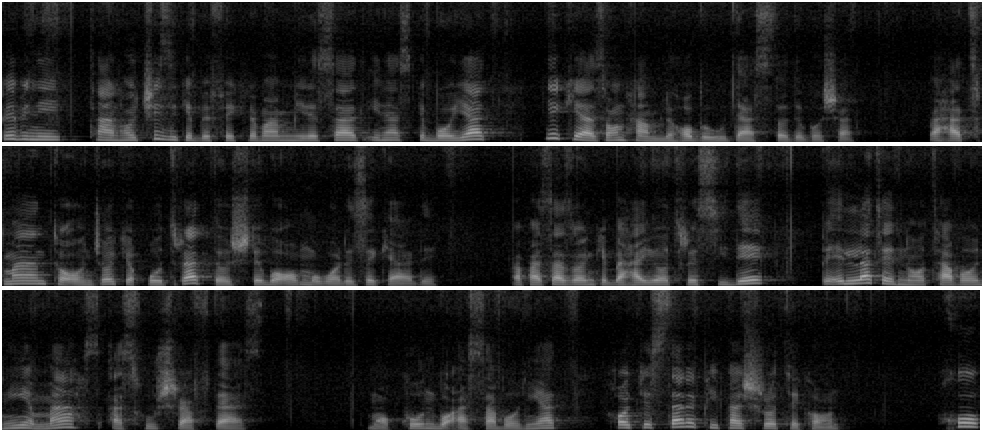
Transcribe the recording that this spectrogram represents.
ببینید تنها چیزی که به فکر من می‌رسد این است که باید یکی از آن حمله ها به او دست داده باشد و حتما تا آنجا که قدرت داشته با آن مبارزه کرده و پس از آن که به حیات رسیده به علت ناتوانی محض از هوش رفته است. ماکن با عصبانیت خاکستر پیپش را تکان خب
